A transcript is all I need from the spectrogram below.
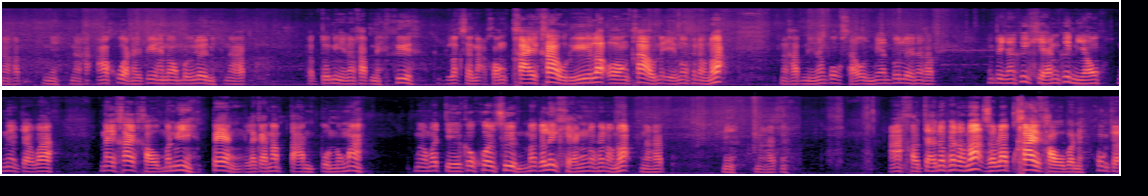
นะครับนี่นะครับเอาขวดให้พี่ให้น้องเบิ่งเลยนี่นะครับกับตัวนี้นะครับนี่คือลักษณะของคายข้าวหรือละอองข้าวนั่นเองเนาะพี่น้องเนาะนะครับนี่น้ำกกเสาแม่นเบิ่งเลยนะครับ มันเป็นยังคือแข็งคือเหนียว เนื่องจากว่าในคายเขามันมีแป้งและก็น้ำตาลปนลงมา เมื่อมาเจอก็ค่อยชื้นมันก็เลยแข็งเนาะพี่น้องเนาะนะครับ นี่นะครับนี่ อะเข้าใจนาะพี่น้องเนาะสำหรับค่ายเขาบัดนี้คงจะ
